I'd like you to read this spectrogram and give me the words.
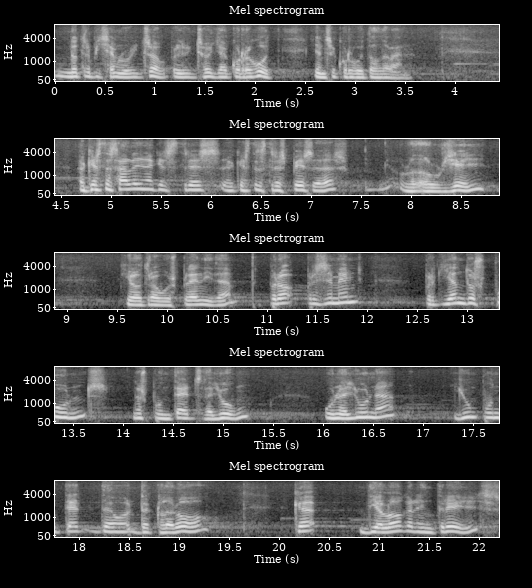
no trepitgem l'horitzó, perquè l'horitzó ja ha corregut, ja ens ha corregut al davant. Aquesta sala, en aquests tres, aquestes tres peces, la de l'Urgell, que jo la trobo esplèndida, però precisament perquè hi han dos punts, dos puntets de llum, una lluna i un puntet de, de claror que dialoguen entre ells,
